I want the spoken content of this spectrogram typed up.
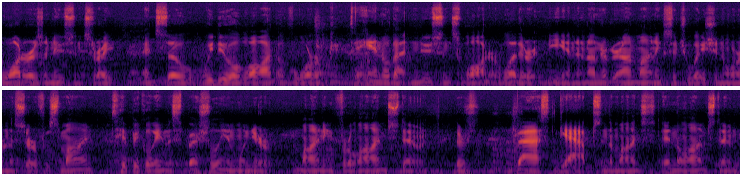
water is a nuisance, right? And so we do a lot of work to handle that nuisance water, whether it be in an underground mining situation or in a surface mine. Typically, and especially in when you're mining for limestone, there's vast gaps in the mines in the limestone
